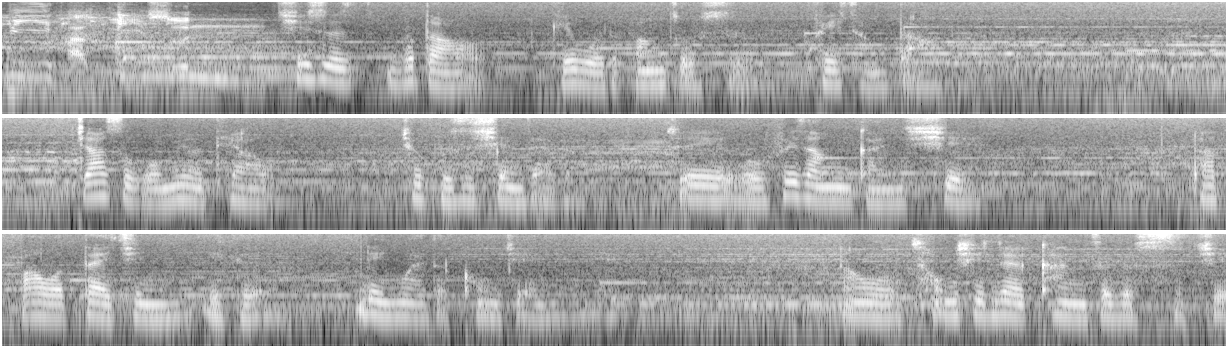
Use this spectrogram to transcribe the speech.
美学艺术。其实舞蹈给我的帮助是非常大的，假使我没有跳舞，就不是现在的。所以我非常感谢他把我带进一个另外的空间里面，让我重新再看这个世界。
